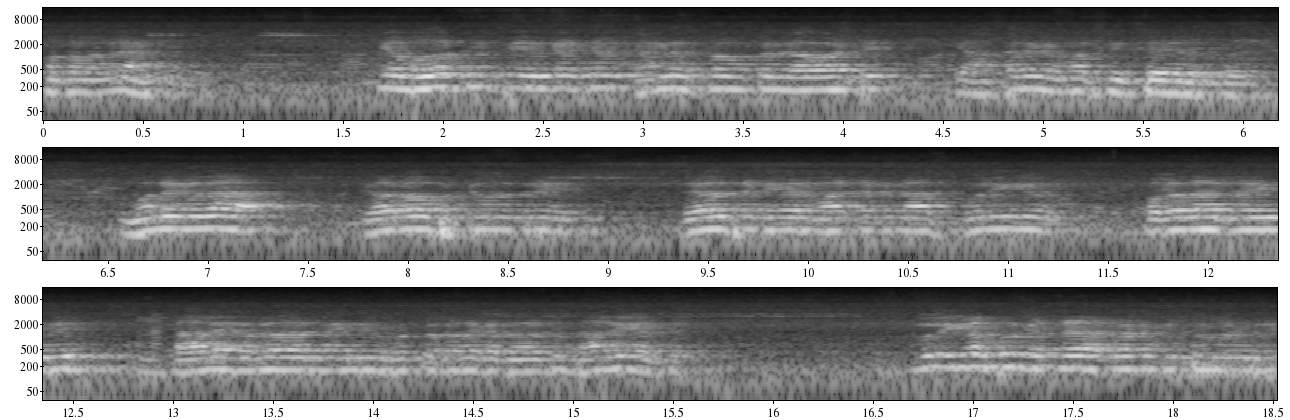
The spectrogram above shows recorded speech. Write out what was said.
కొంతమంది అంటారు ఇక మొదటి నుంచి ఏంటంటే కాంగ్రెస్ ప్రభుత్వం కాబట్టి ఇక అసలే విమర్శించేది మొన్న కదా గౌరవ ముఖ్యమంత్రి రేవంత్ రెడ్డి గారు మాట్లాడిన ఆ స్కూలింగ్ ఒక దాంట్లో అయింది కాలేజ్ ఒక దాంట్లో అయింది ఇంకొక దగ్గర దాంట్లో నాలుగు అంటే అప్పుడు అటువంటి మిత్రులు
